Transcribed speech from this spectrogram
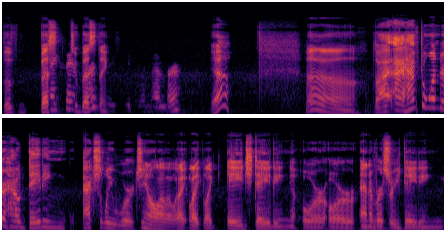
Those best two best things. remember. Yeah. Uh, I, I have to wonder how dating actually works. You know, like like like age dating or or anniversary dating.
